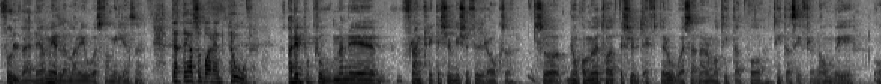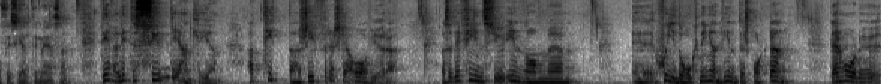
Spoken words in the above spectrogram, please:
fullvärdiga medlemmar i OS-familjen sen. Detta är alltså bara ett prov. Ja, det är på prov, men det är Frankrike 2024 också. Så de kommer att ta ett beslut efter OS när de har tittat på tittarsiffrorna om vi officiellt är med sen. Det är väl lite synd egentligen att tittarsiffror ska avgöra. Alltså det finns ju inom eh, Eh, skidåkningen, vintersporten, där har du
